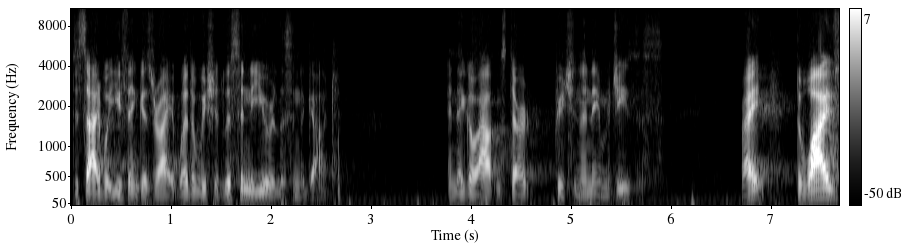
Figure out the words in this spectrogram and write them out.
decide what you think is right, whether we should listen to you or listen to God. And they go out and start preaching the name of Jesus. Right? The wives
